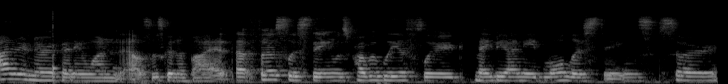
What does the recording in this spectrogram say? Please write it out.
I don't know if anyone else is going to buy it. That first listing was probably a fluke. Maybe I need more listings. So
